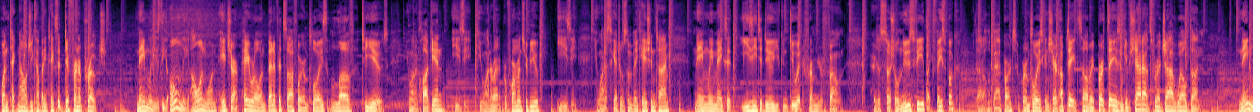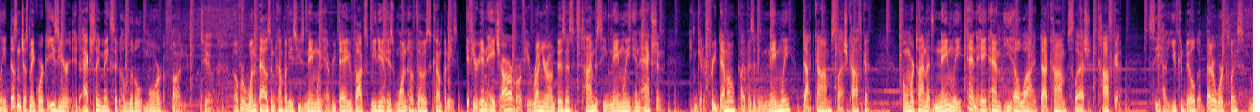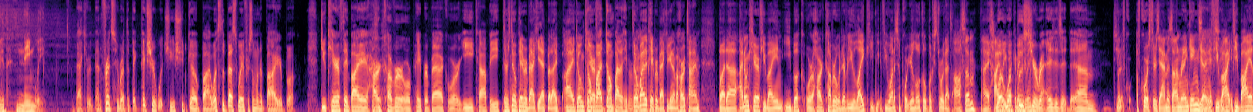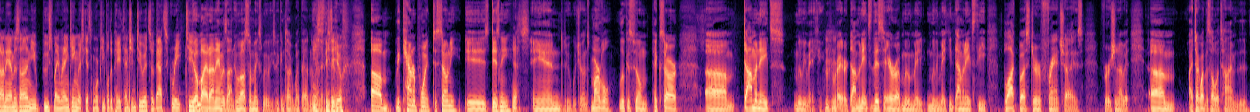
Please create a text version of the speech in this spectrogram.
One technology company takes a different approach. Namely, is the only all in one HR, payroll, and benefit software employees love to use. You want to clock in? Easy. You want to write a performance review? Easy. You want to schedule some vacation time? Namely makes it easy to do. You can do it from your phone. There's a social news feed like Facebook, without all the bad parts, where employees can share updates, celebrate birthdays, and give shout outs for a job well done. Namely, doesn't just make work easier, it actually makes it a little more fun, too. Over 1,000 companies use Namely every day. Vox Media is one of those companies. If you're in HR or if you run your own business, it's time to see Namely in action. You can get a free demo by visiting namely.com slash Kafka. One more time, that's namely, N-A-M-E-L-Y dot com slash Kafka. See how you can build a better workplace with Namely. We're back here with Ben Fritz, who wrote The Big Picture, which you should go buy. What's the best way for someone to buy your book? Do you care if they buy a hardcover or paperback or e copy? There's no paperback yet, but I, I don't care. Don't buy, don't buy the paperback. Don't buy the paperback. You're going to have a hard time. But uh, I don't care if you buy an ebook or a hardcover, whatever you like. You, if you want to support your local bookstore, that's awesome. I highly what, what recommend boosts doing. your Is it um, but of, of, course, there's Amazon rankings, yeah, and if you buy if you buy it on Amazon, you boost my ranking, which gets more people to pay attention to it. So that's great too. Go buy it on Amazon. Who also makes movies? We can talk about that in a yes, minute. they too. do. Um, the counterpoint to Sony is Disney. Yes, and which owns Marvel, Lucasfilm, Pixar, um, dominates movie making, mm-hmm. right? Or dominates this era of movie, ma- movie making, dominates the blockbuster franchise version of it. Um, I talk about this all the time.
